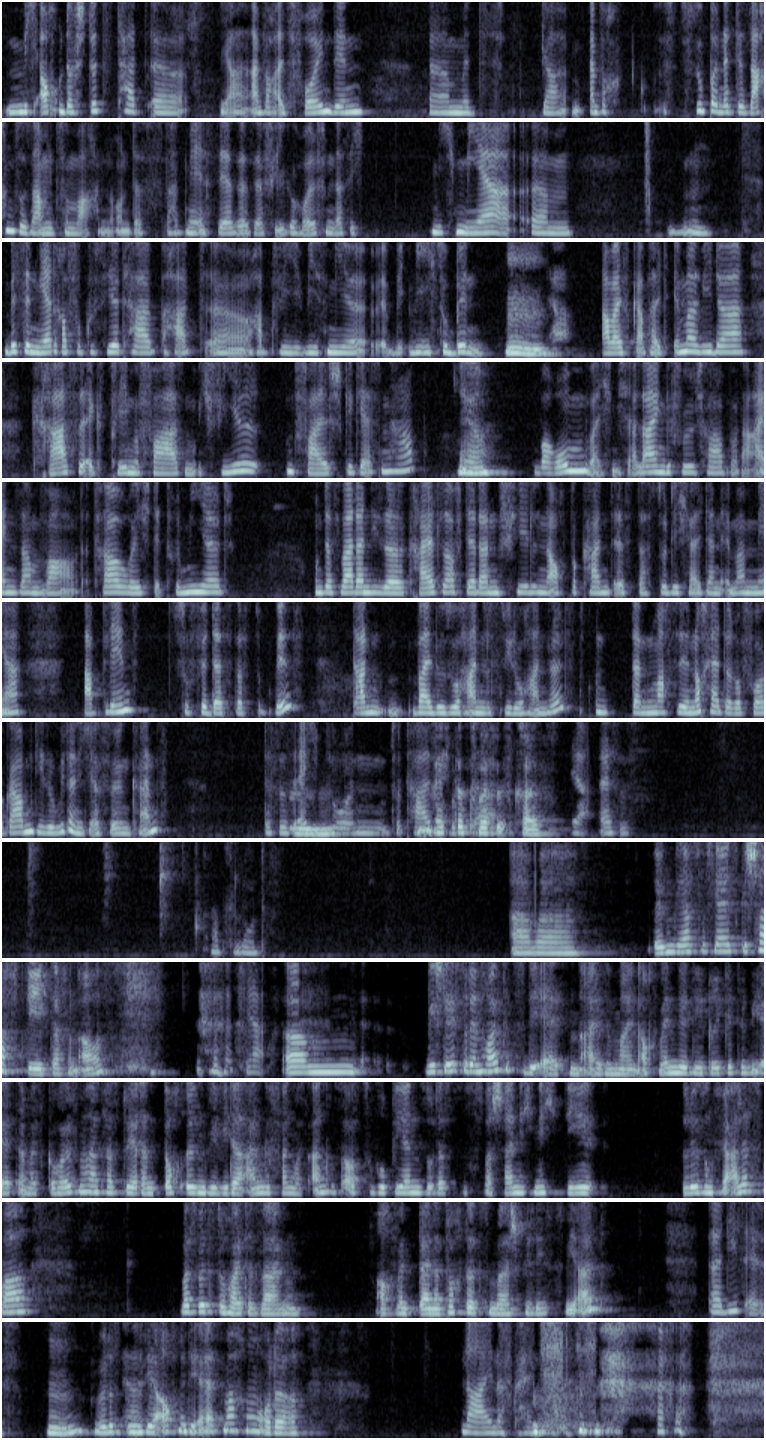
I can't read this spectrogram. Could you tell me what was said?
mich auch unterstützt hat, äh, ja, einfach als Freundin äh, mit, ja, einfach super nette Sachen zusammen zu machen. Und das hat mir sehr, sehr, sehr viel geholfen, dass ich mich mehr ähm, ein bisschen mehr darauf fokussiert habe, hat, äh, hab, wie, wie es mir, wie, wie ich so bin. Mhm. Ja. Aber es gab halt immer wieder krasse, extreme Phasen, wo ich viel und falsch gegessen habe. Ja. Warum? Weil ich mich allein gefühlt habe oder einsam war oder traurig, deprimiert. Und das war dann dieser Kreislauf, der dann vielen auch bekannt ist, dass du dich halt dann immer mehr ablehnst so für das, was du bist, dann, weil du so handelst, wie du handelst und dann machst du dir noch härtere Vorgaben, die du wieder nicht erfüllen kannst. Das ist echt mhm. so ein total ein echter Teufelskreis. Ja, es ist absolut. Aber irgendwie hast du es ja jetzt geschafft, gehe ich davon aus. ja. Ähm, wie stehst du denn heute zu Diäten allgemein? Auch wenn dir die Brigitte-Diät damals geholfen hat, hast du ja dann doch irgendwie wieder angefangen, was anderes auszuprobieren, so dass es wahrscheinlich nicht die Lösung für alles war. Was würdest du heute sagen? Auch wenn deine Tochter zum Beispiel, die ist wie alt? Äh, die ist elf. Hm. Würdest ja. du mit dir auch eine Diät machen oder? Nein, auf keinen Fall.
